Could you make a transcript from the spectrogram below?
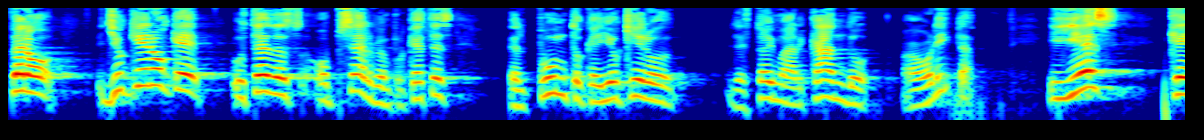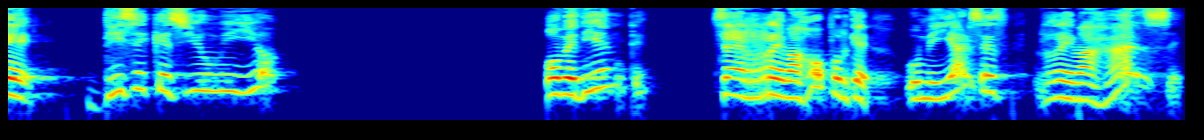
Pero yo quiero que ustedes observen, porque este es el punto que yo quiero, le estoy marcando ahorita. Y es que dice que se humilló, obediente, se rebajó, porque humillarse es rebajarse,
